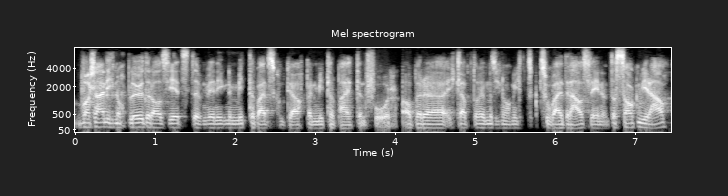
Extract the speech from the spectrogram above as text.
wahrscheinlich noch blöder als jetzt, äh, wenn irgendein Mitarbeiter, das kommt ja auch bei Mitarbeitern vor. Aber äh, ich glaube, da will man sich noch nicht zu weit rauslehnen. Und das sagen wir auch.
